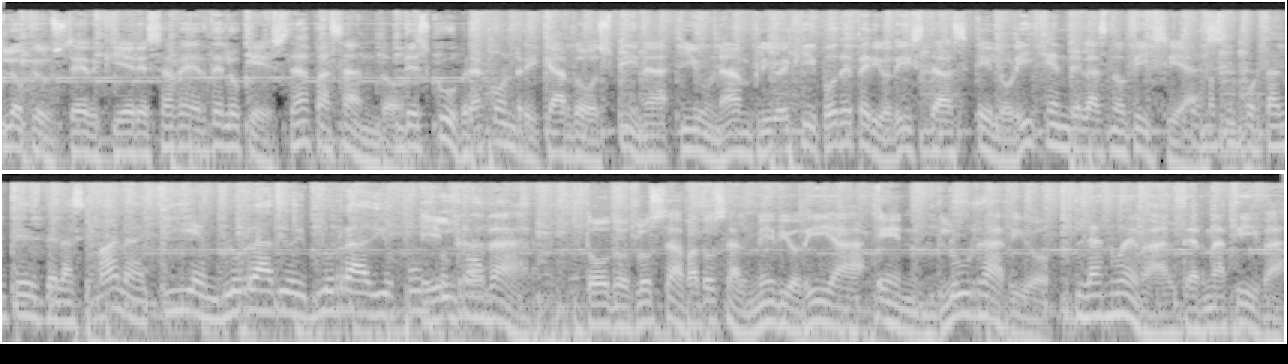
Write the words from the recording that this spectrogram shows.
lo que usted quiere saber de lo que está pasando. Descubra con Ricardo Ospina y un amplio equipo de periodistas el origen de las noticias. Los más importantes de la semana aquí en Blue Radio y Radio.com. El radar, todos los sábados al mediodía en Blue Radio, la nueva alternativa.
